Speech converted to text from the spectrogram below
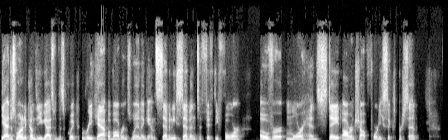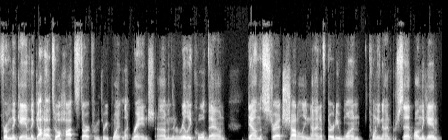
yeah, just wanted to come to you guys with this quick recap of Auburn's win again, 77 to 54 over Morehead State. Auburn shot 46% from the game. They got out to a hot start from three point range um, and then really cooled down down the stretch, shot only nine of 31, 29% on the game.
